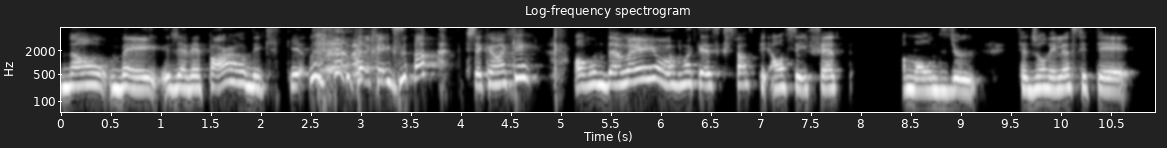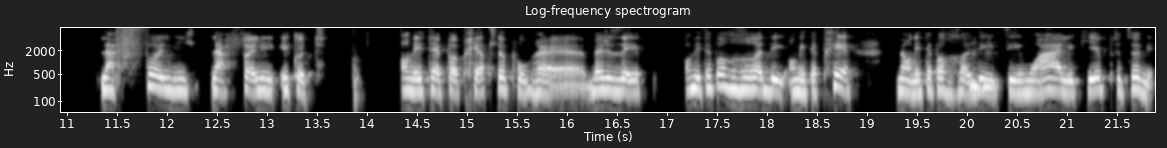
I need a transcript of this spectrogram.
Non, ben, j'avais peur des crickets, par exemple. J'étais comme, OK, on rouvre demain, on va voir qu'est-ce qui se passe. Puis on s'est fait, oh mon Dieu, cette journée-là, c'était la folie, la folie. Écoute, on n'était pas prête là, pour, euh, ben, je dire, on n'était pas rodés, on était prêts, mais on n'était pas rodés. Tu sais, moi, l'équipe, tout ça, mais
